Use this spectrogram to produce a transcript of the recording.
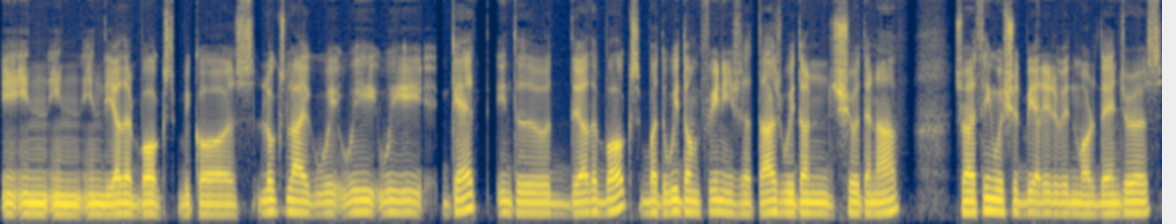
in in in the other box because looks like we we we get into the other box but we don't finish attacks we don't shoot enough so i think we should be a little bit more dangerous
